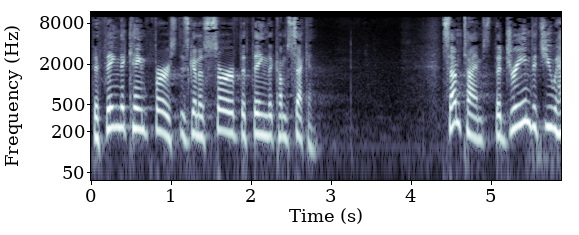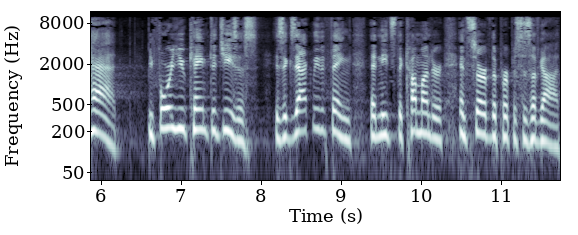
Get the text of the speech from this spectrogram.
The thing that came first is going to serve the thing that comes second. Sometimes the dream that you had before you came to Jesus is exactly the thing that needs to come under and serve the purposes of God.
